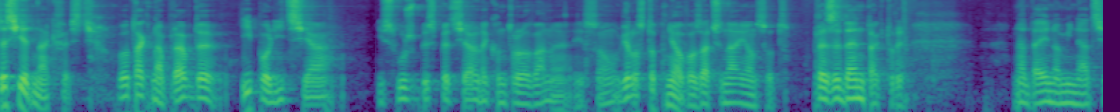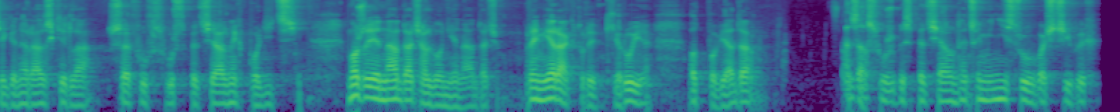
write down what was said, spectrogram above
To jest jedna kwestia, bo tak naprawdę i policja, i służby specjalne kontrolowane są wielostopniowo, zaczynając od prezydenta, który nadaje nominacje generalskie dla szefów służb specjalnych policji. Może je nadać albo nie nadać. Premiera, który kieruje, odpowiada za służby specjalne, czy ministrów właściwych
